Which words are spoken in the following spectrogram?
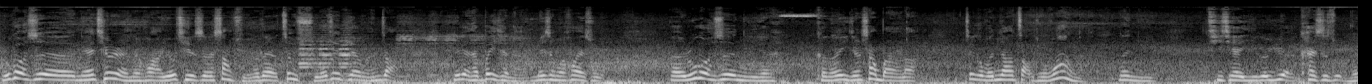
如果是年轻人的话，尤其是上学的正学这篇文章，你给它背下来，没什么坏处。呃，如果是你可能已经上班了，这个文章早就忘了，那你提前一个月开始准备。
